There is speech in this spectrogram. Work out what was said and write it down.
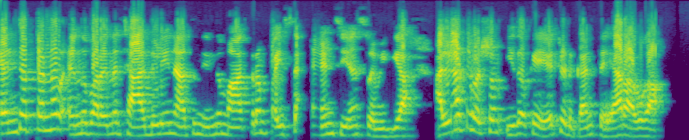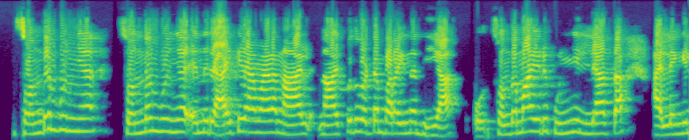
എന്റർപ്രണർ എന്ന് പറയുന്ന ടാഗ്ലൈനകത്ത് നിന്ന് മാത്രം പൈസ ഏൺ ചെയ്യാൻ ശ്രമിക്കുക. അല്ലാത്ത പക്ഷം ഇതൊക്കെ ഏറ്റെടുക്കാൻ തയ്യാറാവുക. സ്വന്തം കുഞ്ഞ് സ്വന്തം കുഞ്ഞ് എന്ന് രായ്ക്ക് രാമായണ നാല് നാൽപ്പത് വട്ടം പറയുന്ന ദിയ സ്വന്തമായ ഒരു കുഞ്ഞില്ലാത്ത അല്ലെങ്കിൽ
